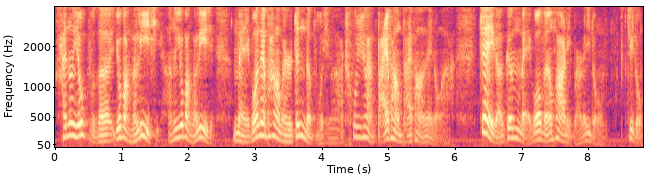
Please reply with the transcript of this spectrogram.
还能有股子有膀子力气啊，能有膀子力气。美国那胖子是真的不行啊，出去看白胖白胖的那种啊。这个跟美国文化里边的一种这种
